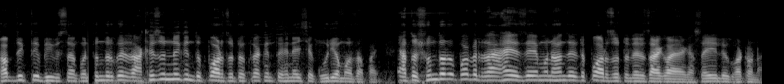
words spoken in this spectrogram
সব দিক থেকে বিবেচনা করে, সুন্দর করে রাখে জন্যই কিন্তু পর্যটকরা কিন্তু এখানে এসে ঘুরিয়ে মজা পায়। এত সুন্দরভাবে রাখে যে মনে হয় যে এটা পর্যটনের জায়গা হয়ে গেছে, এই ঘটনা।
